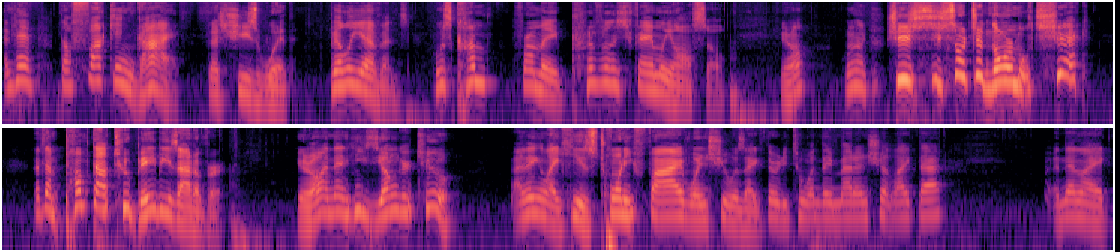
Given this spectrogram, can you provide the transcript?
and then the fucking guy that she's with, Billy Evans, who's come from a privileged family also, you know, we're like, she's she's such a normal chick, and then pumped out two babies out of her, you know, and then he's younger too. I think like he's 25 when she was like 32 when they met and shit like that. And then like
